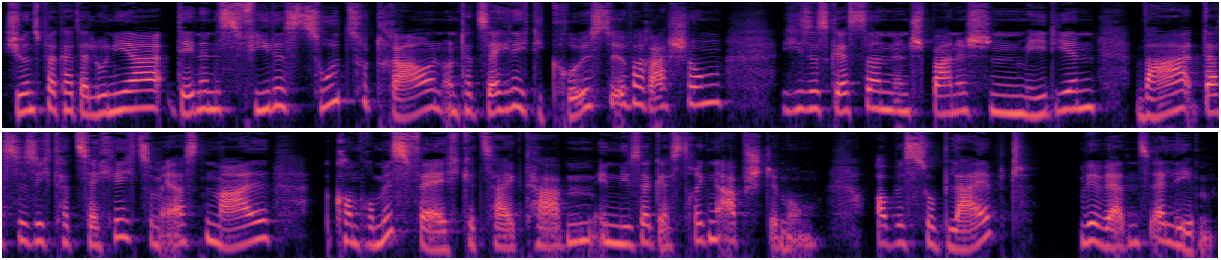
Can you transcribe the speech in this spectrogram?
Junts per Catalunya, denen ist vieles zuzutrauen und tatsächlich die größte Überraschung, hieß es gestern in spanischen Medien, war, dass sie sich tatsächlich zum ersten Mal kompromissfähig gezeigt haben in dieser gestrigen Abstimmung. Ob es so bleibt, wir werden es erleben.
